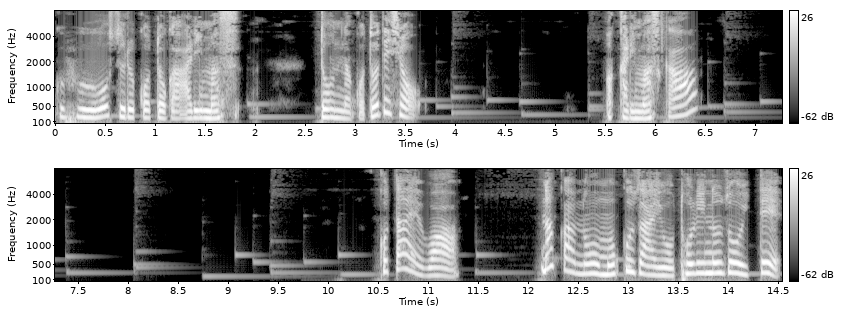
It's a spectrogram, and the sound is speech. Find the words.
工夫をすることがあります。どんなことでしょう？わかりますか？答えは、中の木材を取り除いて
